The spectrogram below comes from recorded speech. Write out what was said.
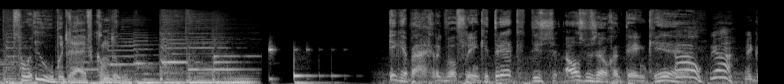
voor uw bedrijf kan doen. Ik heb eigenlijk wel flinke trek, dus als we zo gaan tanken... Oh, ja, ik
